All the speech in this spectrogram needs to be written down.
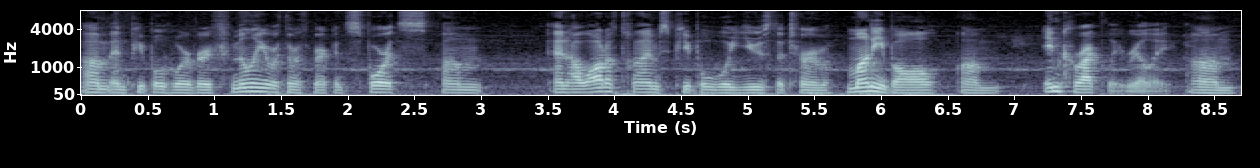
um, and people who are very familiar with North American sports, and a lot of times people will use the term Moneyball incorrectly, really. Um,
